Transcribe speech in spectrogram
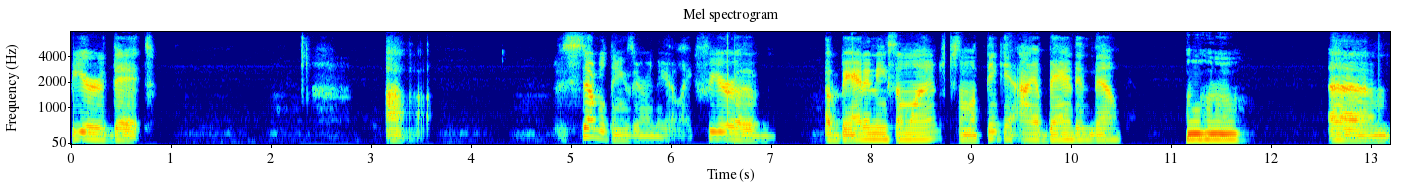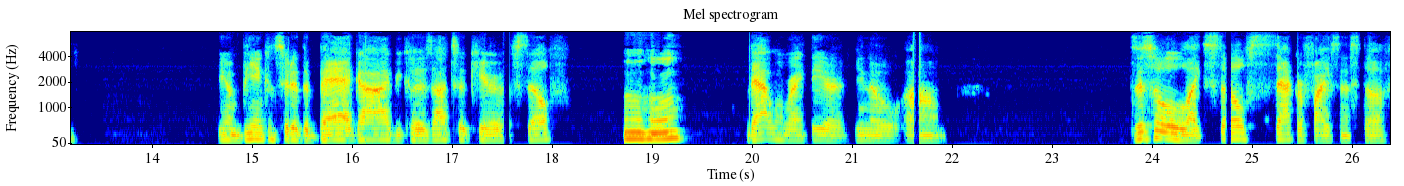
fear that uh, several things are in there, like fear of abandoning someone, someone thinking I abandoned them. Mm-hmm um, you know, being considered the bad guy because I took care of self. Mm-hmm. That one right there, you know, um, this whole like self-sacrifice and stuff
